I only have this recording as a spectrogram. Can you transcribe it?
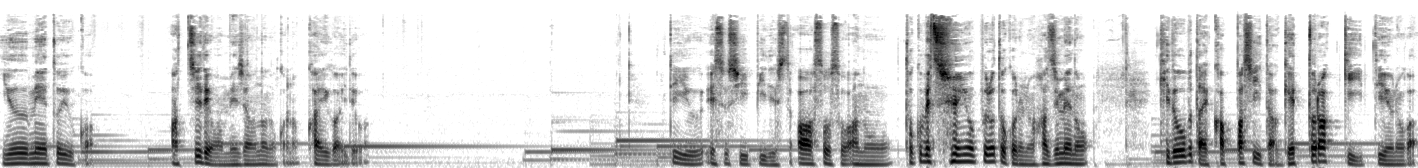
有名というかあっちではメジャーなのかな？海外では。っていう SCP でした。ああそうそう。あの特別収容プロトコルの初めの機動部隊カッパシータ Get Lucky っていうのが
